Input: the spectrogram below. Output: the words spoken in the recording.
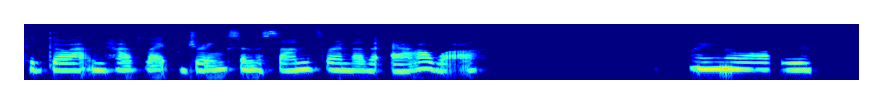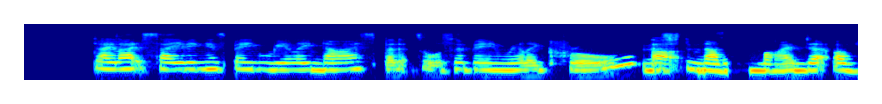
could go out and have like drinks in the sun for another hour. I know. Daylight saving has been really nice, but it's also been really cruel. And it's Oh. just another reminder of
